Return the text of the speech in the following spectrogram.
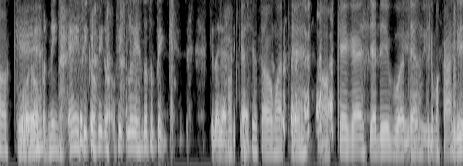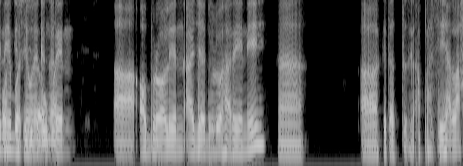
Oke. Gua udah opening. Eh, Viko Viko Viko lu yang tutup Vik. Kita ganti. Podcast Yuta Umat ya. Oke guys, jadi buat yang terima kasih Ini nih buat yang udah dengerin uh, obrolin aja dulu hari ini. Nah, uh, kita tuh apa sih alah.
